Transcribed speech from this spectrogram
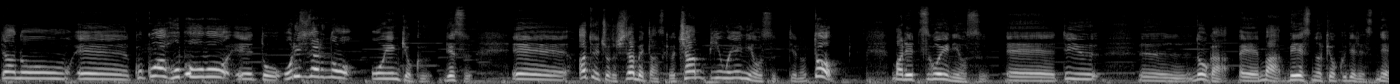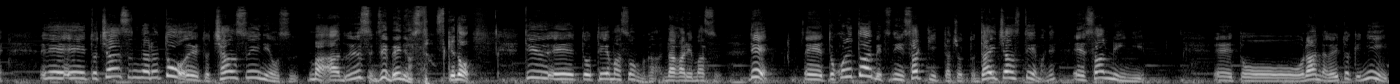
であのえー、ここはほぼほぼ、えーと、オリジナルの応援曲です。えー、後でちょっと調べたんですけど、チャンピオンエニオスっていうのと、まあ、レッツゴーエニオス、えー、っていうのが、えー、まあ、ベースの曲でですね、で、えーと、チャンスになると,、えーと、チャンスエニオス、まあ、あの要するに全部エニオスなんですけど、っていう、えーと、テーマソングが流れます。で、えー、とこれとは別にさっき言ったちょっと大チャンステーマね、えー、三塁に、えー、とランナーがいるときに、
